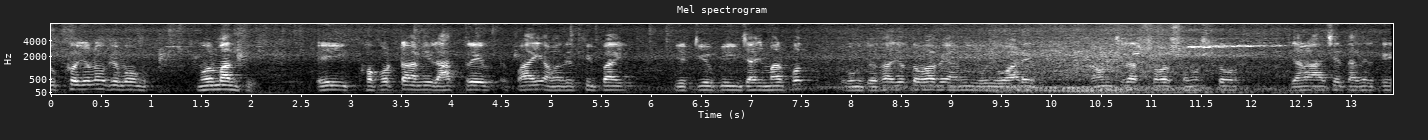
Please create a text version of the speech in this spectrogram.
দুঃখজনক এবং মর্মান্তিক। এই খবরটা আমি রাত্রে পাই, আমাদের পাই যে টিওপি ইনচার্জ মারফত এবং যথাযথভাবে আমি ওই ওয়ার্ডের কাউন্সিলর সহ সমস্ত যারা আছে তাদেরকে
